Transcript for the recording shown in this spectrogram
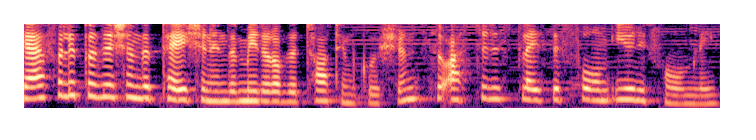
Carefully position the patient in the middle of the Totim cushion so as to displace the form uniformly.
